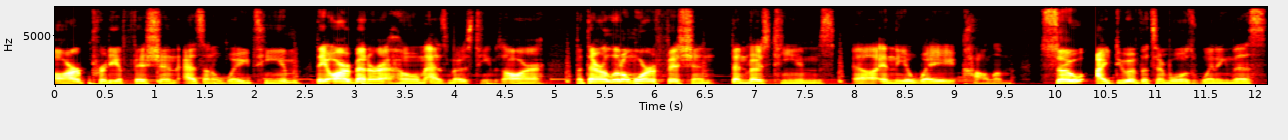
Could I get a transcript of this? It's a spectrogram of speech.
are pretty efficient as an away team. They are better at home, as most teams are, but they're a little more efficient than most teams uh, in the away column. So I do have the Timberwolves winning this.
